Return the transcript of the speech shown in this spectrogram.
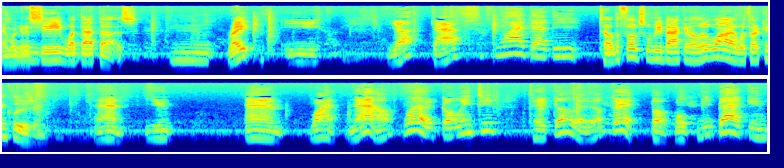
and we're going to see what that does. Mm, Right? yeah, that's right, Daddy. Tell the folks we'll be back in a little while with our conclusion. And you, and right now we're going to take a little bit, but we'll be back in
